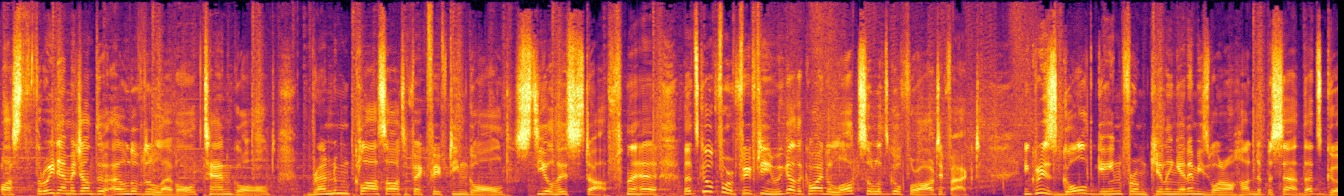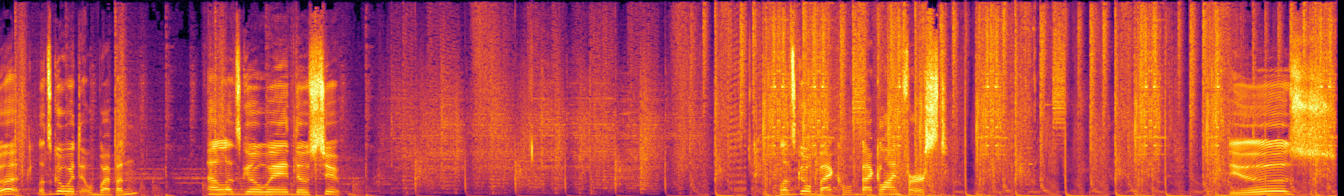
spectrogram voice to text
Plus 3 damage until the end of the level, 10 gold. Random class artifact, 15 gold. Steal his stuff. let's go for 15. We got quite a lot, so let's go for artifact. Increase gold gain from killing enemies by 100%. That's good. Let's go with weapon. And let's go with those two. Let's go back back line first. Yes.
